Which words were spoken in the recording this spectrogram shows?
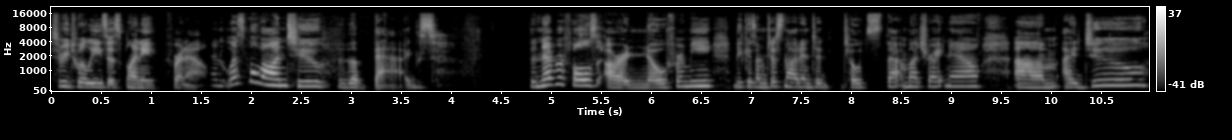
three Twillies is plenty for now. And let's move on to the bags. The Neverfulls are no for me because I'm just not into totes that much right now. Um, I do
